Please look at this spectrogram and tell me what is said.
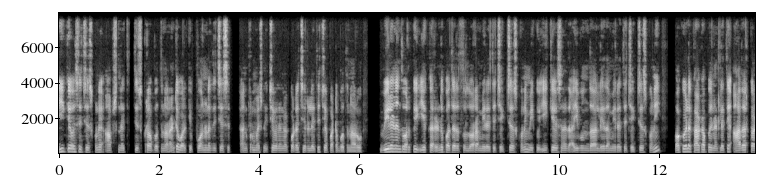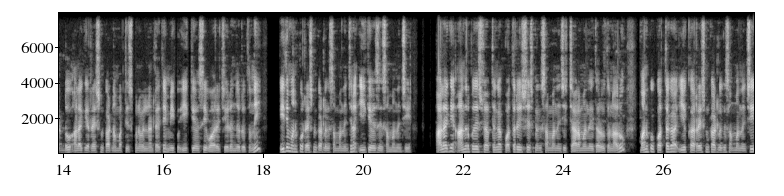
ఈ కేవైసీ చేసుకునే ఆప్షన్ అయితే తీసుకురాబోతున్నారు. అంటే వారికి ఫోన్ అనేది చేసి ఇన్ఫర్మేషన్ ఇచ్చే విధంగా కూడా చర్యలు అయితే చేపట్టబోతున్నారు. వీలైనంత వరకు ఈ యొక్క రెండు పద్ధతుల ద్వారా మీరైతే చెక్ చేసుకొని మీకు ఈ కేవైసీ అనేది అయి ఉందా లేదా మీరైతే చెక్ చేసుకొని ఒకవేళ కాకపోయినట్లయితే ఆధార్ కార్డు అలాగే రేషన్ కార్డు నంబర్ తీసుకుని వెళ్ళినట్లయితే మీకు ఈ కేవైసీ వారే చేయడం జరుగుతుంది. ఇది మనకు రేషన్ కార్డులకు సంబంధించిన ఈ సంబంధించి. అలాగే ఆంధ్రప్రదేశ్ వ్యాప్తంగా కొత్త రిజిస్ట్రేషన్కి సంబంధించి చాలా మంది అయితే అడుగుతున్నారు. మనకు కొత్తగా ఈ యొక్క రేషన్ కార్డులకు సంబంధించి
